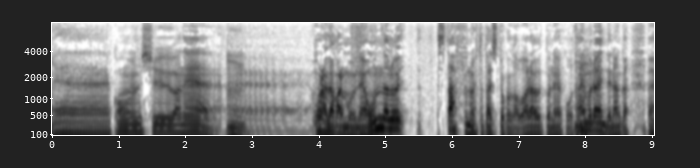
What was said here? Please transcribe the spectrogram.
えー、今週はね、うん、えー、ほらだからもうね、女のスタッフの人たちとかが笑うとね、こうタイムラインでなんか、うん、え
